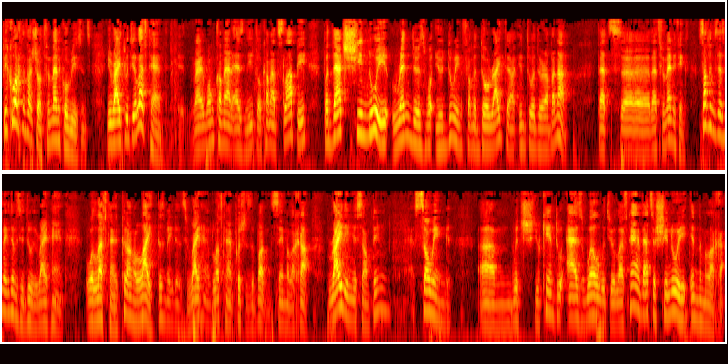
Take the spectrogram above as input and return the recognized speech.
pikuach nefashot, for medical reasons, you write with your left hand, right? It won't come out as neat, it'll come out sloppy, but that shinui renders what you're doing from a doraita into a dorabanan. That's, uh, that's for many things. Some things doesn't make a difference you do with the right hand or left hand. Put on a light, doesn't make a difference. Right hand, left hand pushes the button, same malacha. Writing is something, sewing, um, which you can't do as well with your left hand, that's a shinui in the malacha.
